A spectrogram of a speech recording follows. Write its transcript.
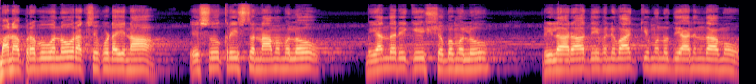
మన ప్రభువును రక్షకుడైన యేసుక్రీస్తు నామములో మీ అందరికీ శుభములు. ప్రిలారా దేవుని వాక్యమును ధ్యానిందాము.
